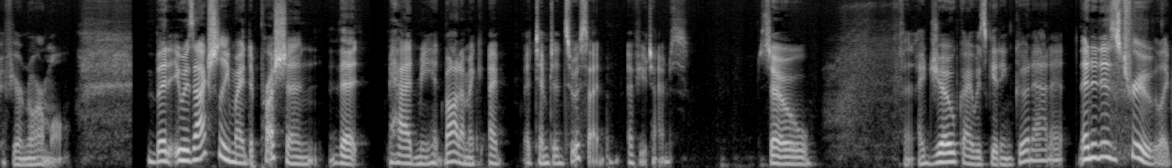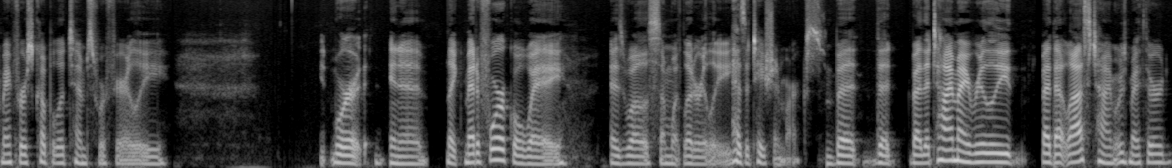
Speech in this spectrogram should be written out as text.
if you're normal. But it was actually my depression that had me hit bottom. I, I attempted suicide a few times. So I joke I was getting good at it. And it is true. Like my first couple attempts were fairly were in a like metaphorical way as well as somewhat literally hesitation marks. But that by the time I really by that last time, it was my third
